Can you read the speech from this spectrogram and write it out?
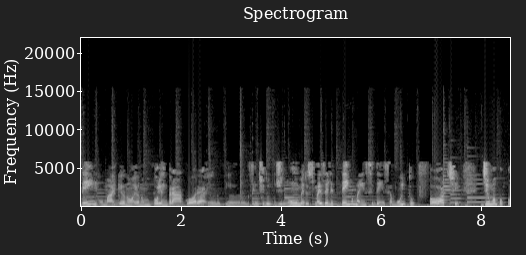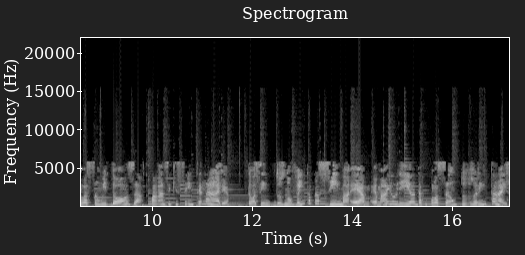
tem uma, eu não, eu não vou lembrar agora em, em, sentido de números, mas ele tem uma incidência muito forte de uma população idosa quase que centenária. Então, assim, dos 90 para cima é a, é a, maioria da população dos orientais.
